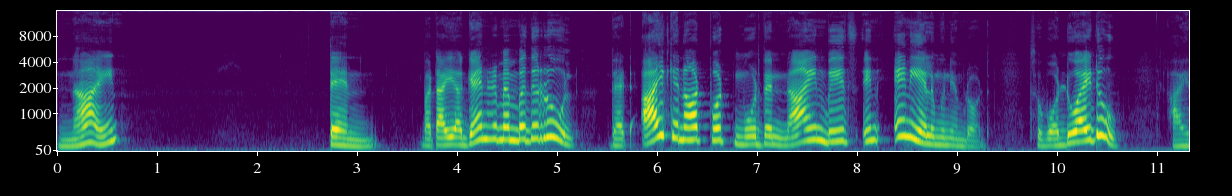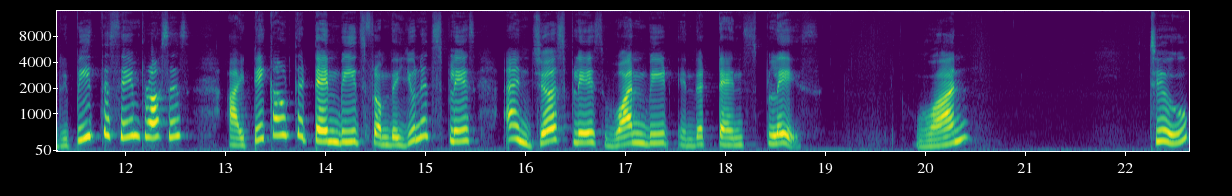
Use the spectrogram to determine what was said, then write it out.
9, 10. But I again remember the rule that I cannot put more than 9 beads in any aluminum rod. So what do I do? I repeat the same process. I take out the 10 beads from the units place and just place one bead in the tens place. 1, 2,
